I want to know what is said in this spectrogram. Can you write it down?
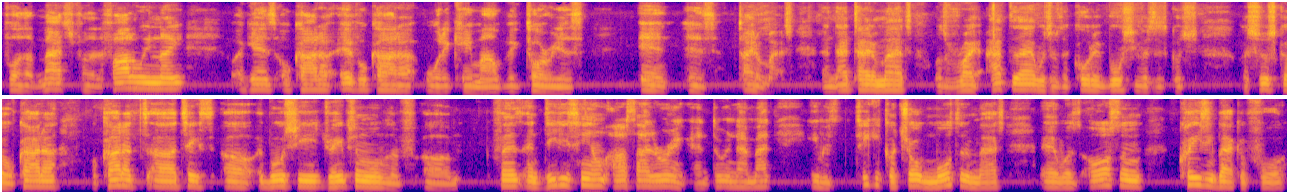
for the match for the following night against Okada if Okada would have came out victorious in his title match. And that title match was right after that, which was the Kota Ibushi versus Kazuchika Okada. Okada uh, takes uh, Ibushi, drapes him over the um, fence, and DDs him outside the ring. And during that match, he was taking control most of the match. And it was awesome, crazy back and forth.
